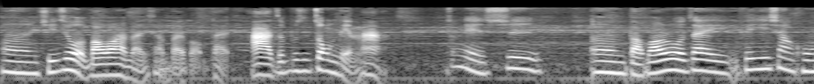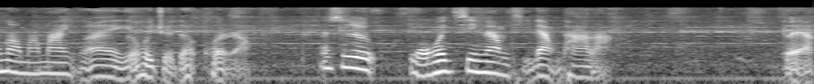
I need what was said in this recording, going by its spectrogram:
嗯，其实我的包包还蛮像百宝袋啊，这不是重点啦，重点是，嗯，宝宝如果在飞机上哭闹，妈妈应该也会觉得很困扰，但是我会尽量体谅他啦。对啊。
